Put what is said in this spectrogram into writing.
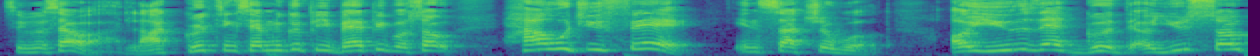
So people say, oh, I like good things happening to good people, bad people. So how would you fare in such a world? Are you that good? Are you so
